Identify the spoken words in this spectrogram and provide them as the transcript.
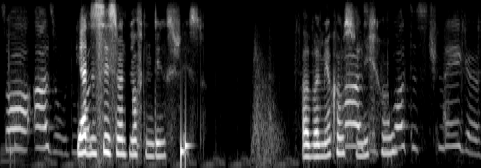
So, also, du Ja, das ist, wenn du auf den Dings stehst. Aber bei mir kommst du also, nicht du ran. wolltest Schläge.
